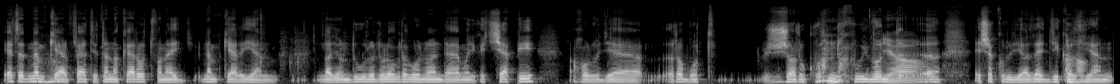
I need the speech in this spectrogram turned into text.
érted, nem uh-huh. kell feltétlenül, akár ott van egy, nem kell ilyen nagyon durva dologra gondolni, de mondjuk egy Csepi, ahol ugye robot zsaruk vannak, úgymond, Ja. és akkor ugye az egyik az Aha. ilyen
